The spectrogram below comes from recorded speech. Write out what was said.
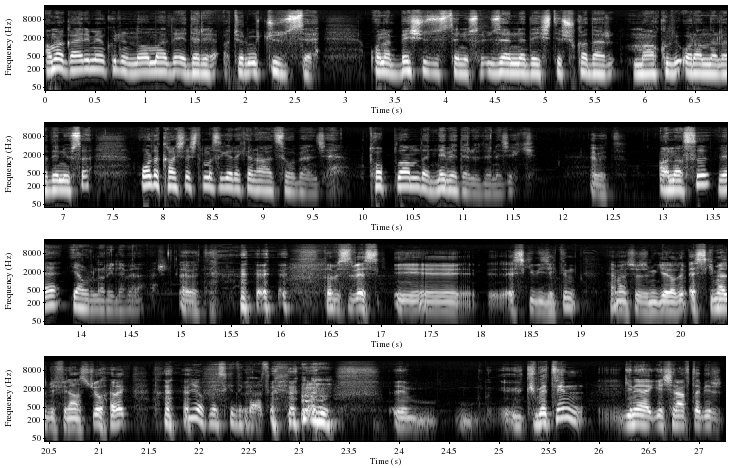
Ama gayrimenkulün normalde ederi atıyorum 300 ise ona 500 isteniyorsa üzerine de işte şu kadar makul oranlarla deniyorsa orada karşılaştırması gereken hadise o bence. Toplamda ne bedel ödenecek? Evet anası ve yavrularıyla beraber. Evet. Tabii siz eski, e, eski diyecektim. Hemen sözümü geri alayım. Eskimez bir finansçı olarak. Yok eskidik artık. e, hükümetin yine geçen hafta bir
